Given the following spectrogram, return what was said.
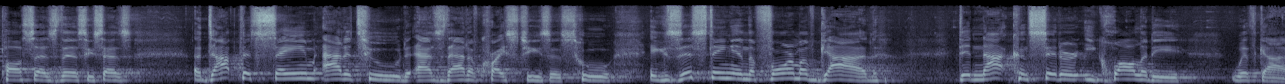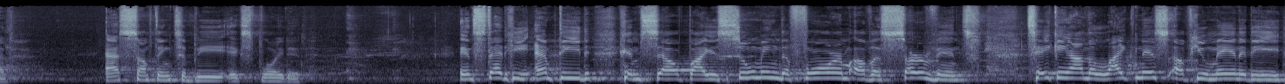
Paul says this He says, Adopt the same attitude as that of Christ Jesus, who, existing in the form of God, did not consider equality with God as something to be exploited. Instead, he emptied himself by assuming the form of a servant, taking on the likeness of humanity.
